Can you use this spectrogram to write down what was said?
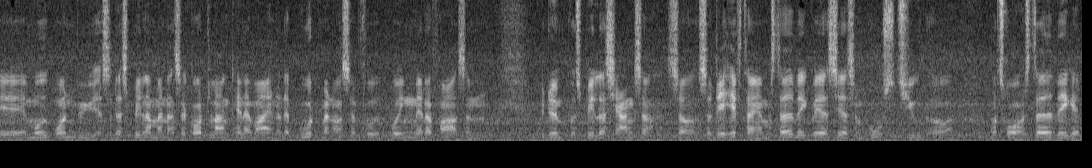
øh, mod Brøndby, altså der spiller man altså godt langt hen ad vejen, og der burde man også have fået point med derfra, sådan bedømt på spillers chancer. Så, så det hæfter jeg mig stadigvæk ved at se som positivt, og, og tror også stadigvæk, at,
